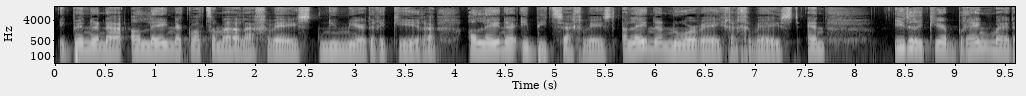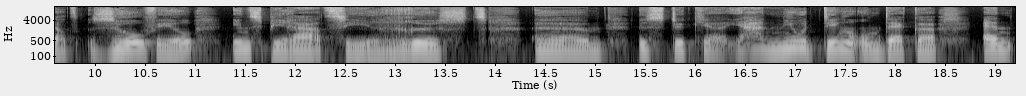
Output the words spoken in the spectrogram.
ik ben daarna alleen naar Guatemala geweest, nu meerdere keren. Alleen naar Ibiza geweest, alleen naar Noorwegen geweest. En iedere keer brengt mij dat zoveel inspiratie, rust, um, een stukje ja, nieuwe dingen ontdekken. En,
